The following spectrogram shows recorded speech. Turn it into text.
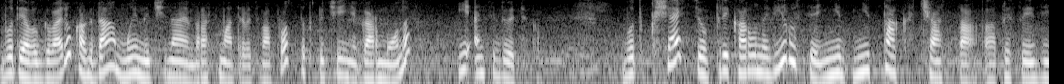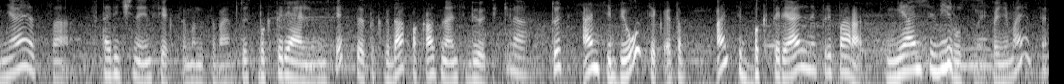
Вот я вот говорю, когда мы начинаем рассматривать вопрос подключения гормонов и антибиотиков. Вот, к счастью, при коронавирусе не, не так часто а, присоединяется вторичная инфекция, мы называем. То есть бактериальная инфекция – это когда показаны антибиотики. Да. То есть антибиотик – это антибактериальный препарат, не антивирусный, понимаете?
